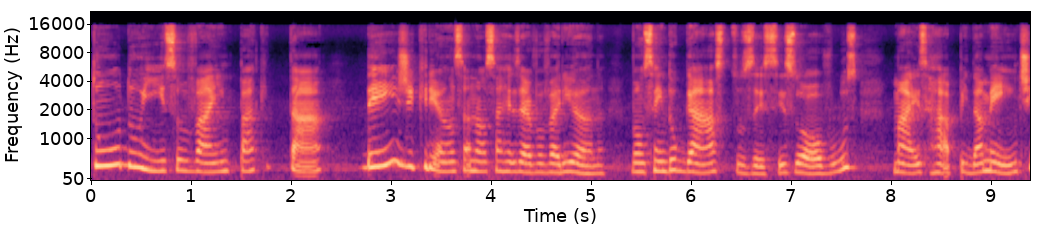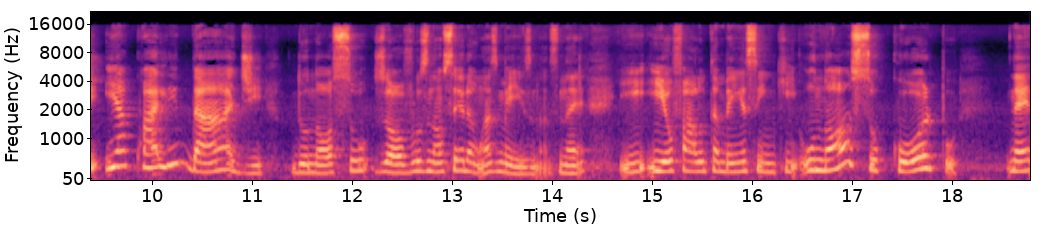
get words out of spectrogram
tudo isso vai impactar desde criança nossa reserva ovariana. Vão sendo gastos esses óvulos mais rapidamente e a qualidade dos nossos óvulos não serão as mesmas, né? E, e eu falo também assim que o nosso corpo né,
